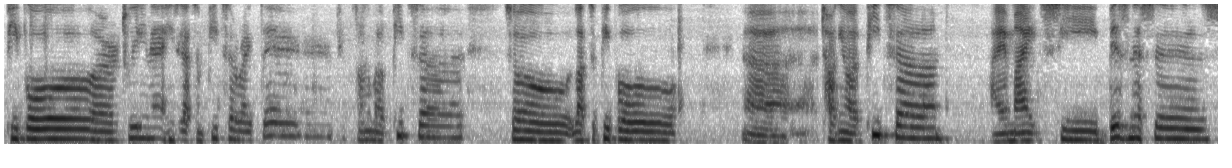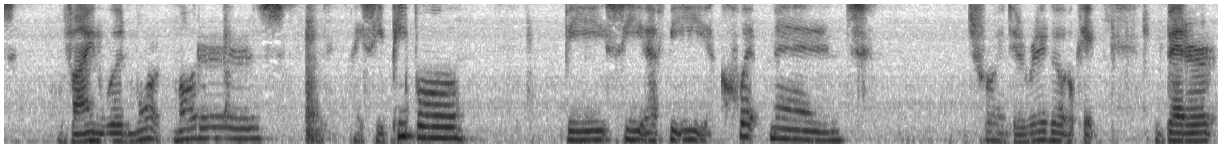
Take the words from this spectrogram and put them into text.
people are tweeting that he's got some pizza right there. People talking about pizza. So lots of people uh, talking about pizza. I might see businesses, Vinewood Motors. I see people, BCFBE E Equipment, Troy DeRego. Okay, Better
